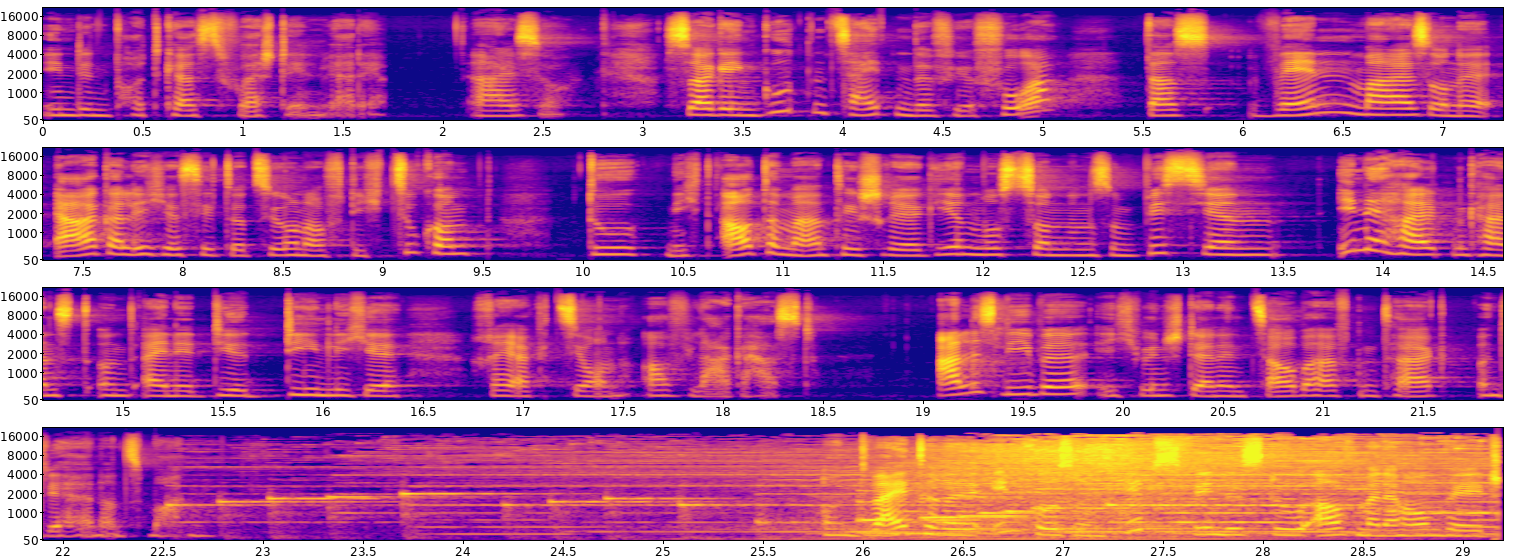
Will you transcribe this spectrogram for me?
in den Podcast vorstellen werde. Also, sorge in guten Zeiten dafür vor, dass wenn mal so eine ärgerliche Situation auf dich zukommt, du nicht automatisch reagieren musst, sondern so ein bisschen innehalten kannst und eine dir dienliche Reaktion auf Lager hast. Alles Liebe, ich wünsche dir einen zauberhaften Tag und wir hören uns morgen. Und weitere Infos und Tipps findest du auf meiner Homepage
